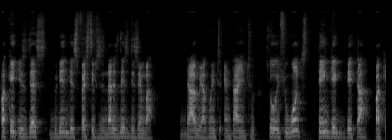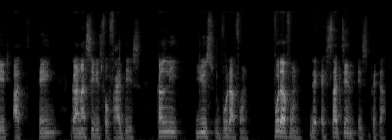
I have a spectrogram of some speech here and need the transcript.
package is just within this festive season. That is this december that we are going to enter into. So if you want 10 gig data package at 10 ghana cedis for five days kindly use vodafone. Vodafone the exacting is better.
